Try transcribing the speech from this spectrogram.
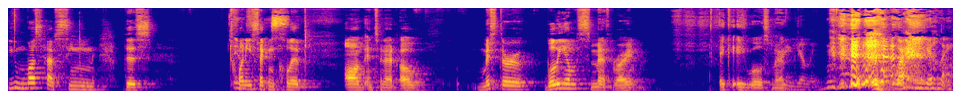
you must have seen this 20 second Infamous. clip on the internet of Mr. William Smith, right? AKA Will Smith. Why are you yelling? Why are you yelling?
